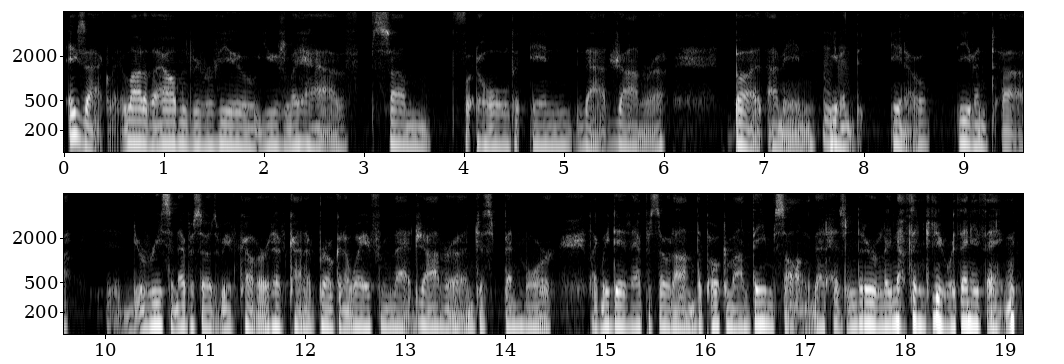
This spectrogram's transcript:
Exactly. A lot of the albums we review usually have some foothold in that genre. But, I mean, even, you know, even uh, recent episodes we've covered have kind of broken away from that genre and just been more like we did an episode on the Pokemon theme song that has literally nothing to do with anything.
